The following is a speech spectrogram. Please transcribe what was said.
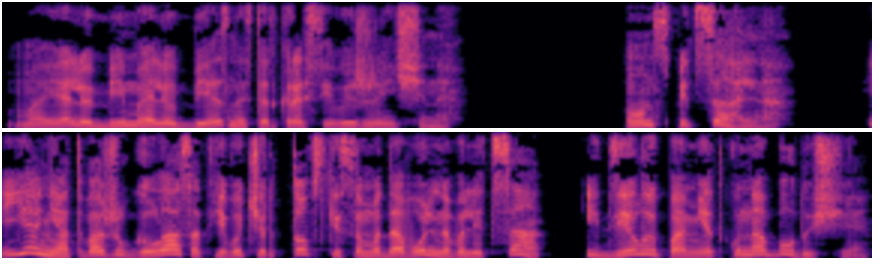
Моя любимая любезность от красивой женщины. Он специально. Я не отвожу глаз от его чертовски самодовольного лица и делаю пометку на будущее.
